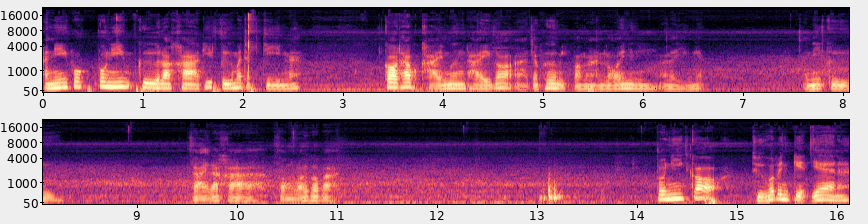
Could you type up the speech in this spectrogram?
อันนี้พวกพวกนี้คือราคาที่ซื้อมาจากจีนนะ ก็ถ้าขายเมืองไทยก็อาจจะเพิ่มอีกประมาณร้อยหนึ่งอะไรอย่างเงี้ย อันนี้คือ สายราคาสองร้อยกว่าบาท ตัวนี้ก็ถือว่าเป็นเกรดแย่นะ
